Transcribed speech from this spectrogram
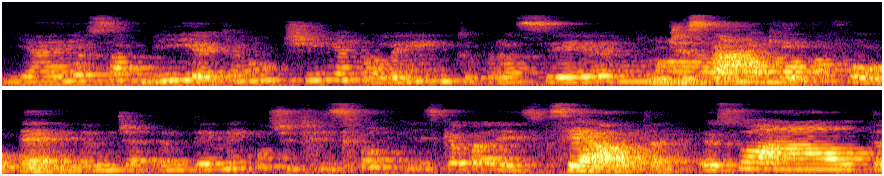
E aí eu sabia que eu não tinha talento para ser uma, Um destaque. uma Botafogo, É. entendeu? Eu não tenho nem constituição física para isso. Você é alta. Eu sou alta,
